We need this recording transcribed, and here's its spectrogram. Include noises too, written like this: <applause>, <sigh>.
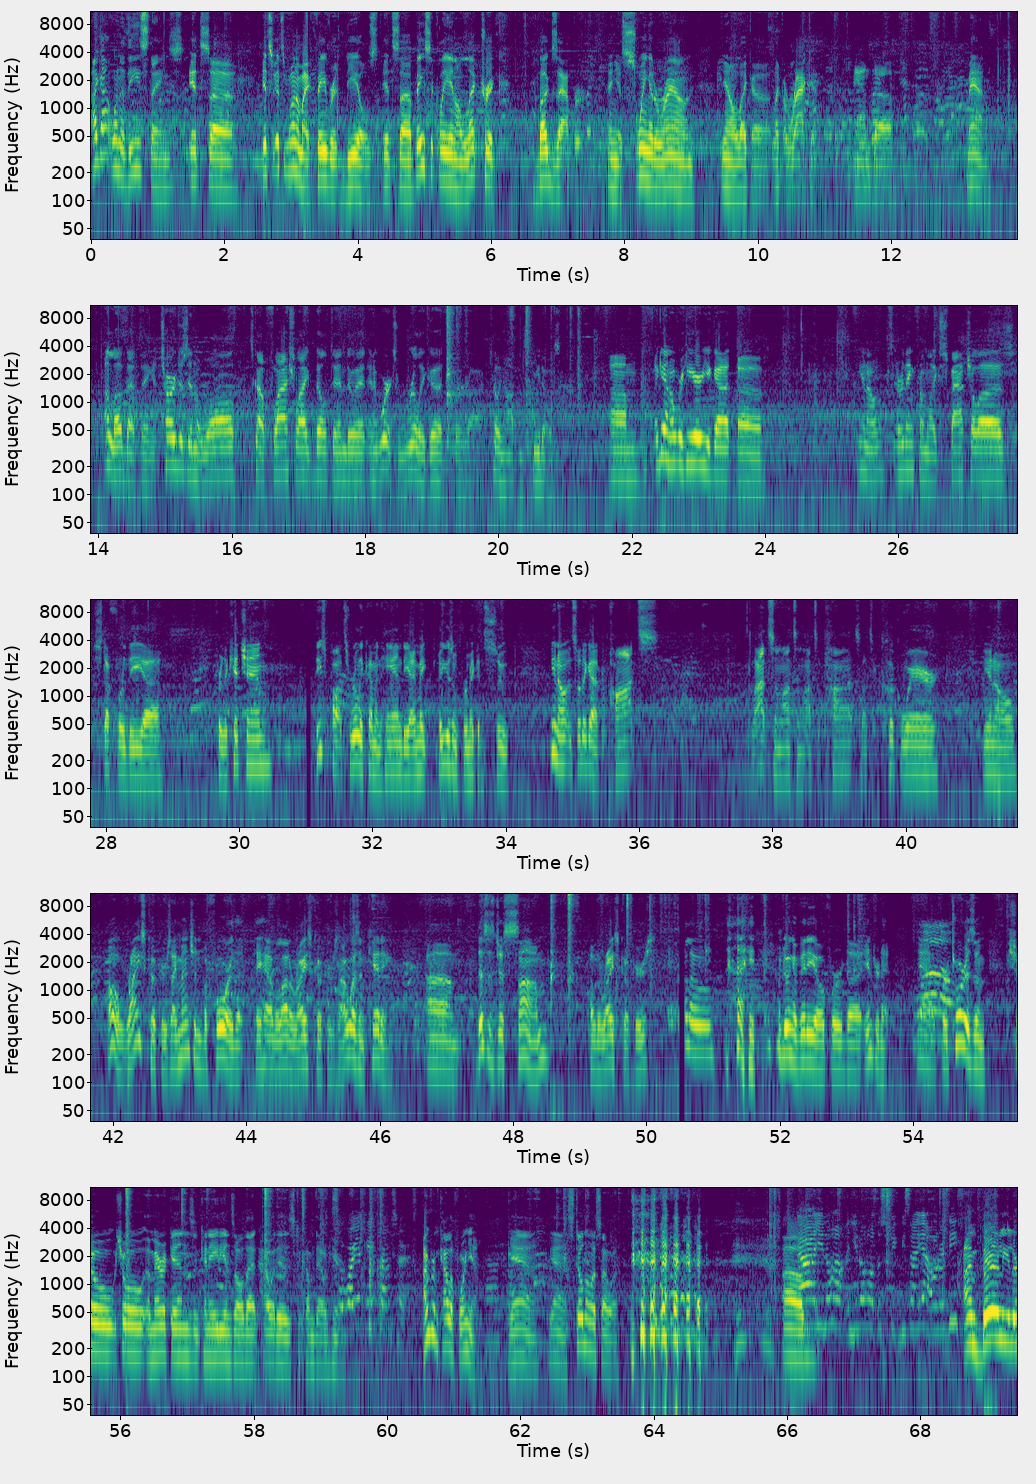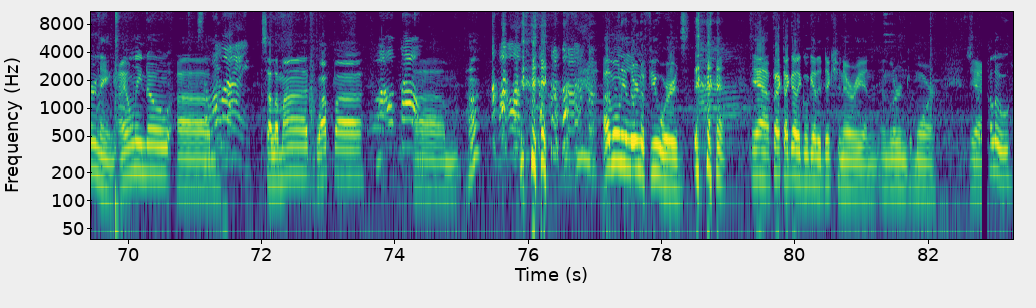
I got one of these things. It's uh, it's it's one of my favorite deals. It's uh, basically an electric bug zapper, and you swing it around, you know, like a like a racket. And uh, man, I love that thing. It charges in the wall. It's got a flashlight built into it, and it works really good for uh, killing off mosquitoes. Um, again, over here you got uh, you know everything from like spatulas, stuff for the uh, for the kitchen. These pots really come in handy. I make I use them for making soup. You know, so they got pots, lots and lots and lots of pots, lots of cookware. You know, oh, rice cookers. I mentioned before that they have a lot of rice cookers. I wasn't kidding. Um, this is just some of the rice cookers. Hello, <laughs> I'm doing a video for the internet. Yeah, for tourism. Show show Americans and Canadians all that how it is to come down here. So where you came from, sir? I'm from California. Yeah, yeah. Still no asawa. <laughs> yeah, you know how you know how to speak Bisaya already. I'm barely learning. I only know um, Salamat. salamat, guapa. Maot now. Um, huh? Maot. <laughs> I've only learned a few words. <laughs> yeah, in fact, I got to go get a dictionary and, and learn more. Yeah. Hello.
